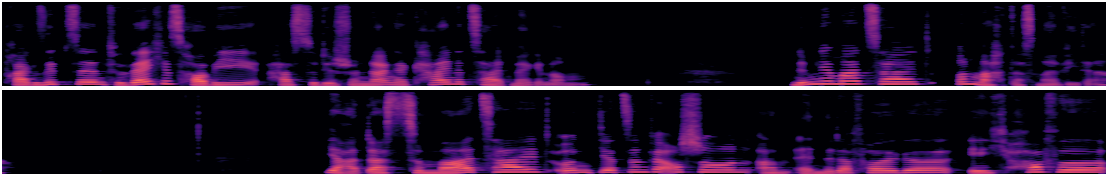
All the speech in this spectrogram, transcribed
Frage 17. Für welches Hobby hast du dir schon lange keine Zeit mehr genommen? Nimm dir mal Zeit und mach das mal wieder. Ja, das zur Mahlzeit und jetzt sind wir auch schon am Ende der Folge. Ich hoffe,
